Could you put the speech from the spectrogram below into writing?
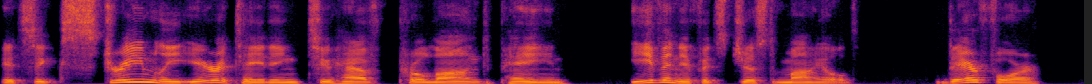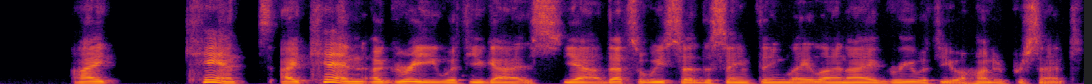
it's extremely irritating to have prolonged pain, even if it's just mild. Therefore, I can't, I can agree with you guys. Yeah, that's what we said the same thing, Layla, and I agree with you 100%.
